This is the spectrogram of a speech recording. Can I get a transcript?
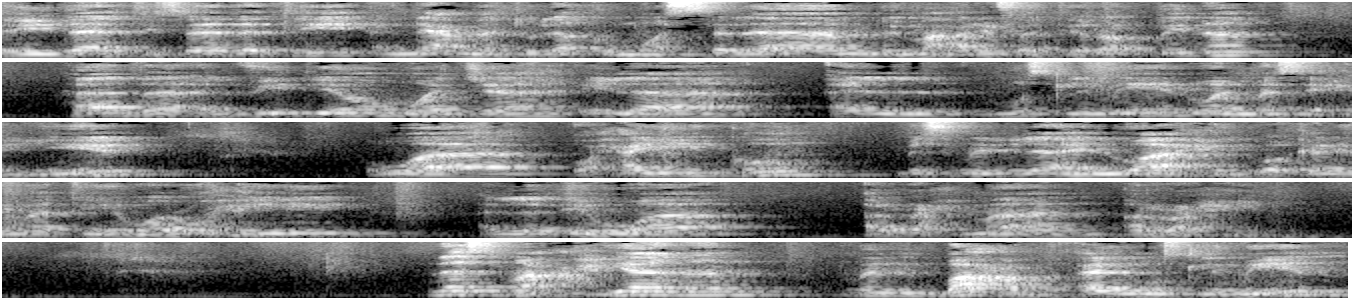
سيداتي سادتي النعمة لكم والسلام بمعرفة ربنا. هذا الفيديو موجه إلى المسلمين والمسيحيين وأحييكم بسم الله الواحد وكلمته وروحه الذي هو الرحمن الرحيم. نسمع أحيانا من بعض المسلمين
